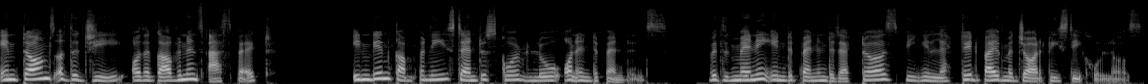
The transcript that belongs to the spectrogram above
In terms of the G or the governance aspect, Indian companies tend to score low on independence, with many independent directors being elected by majority stakeholders.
